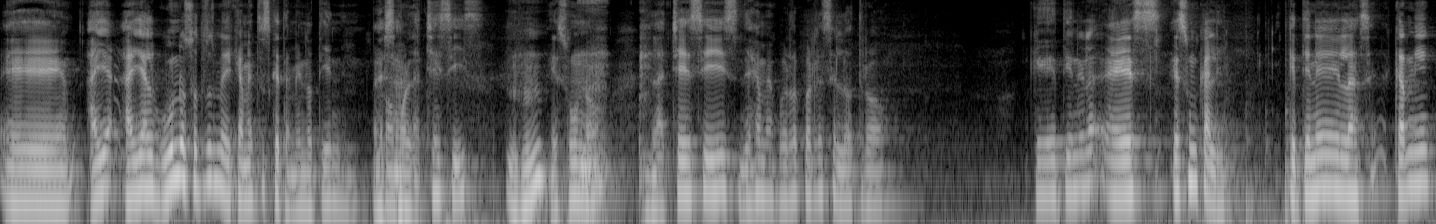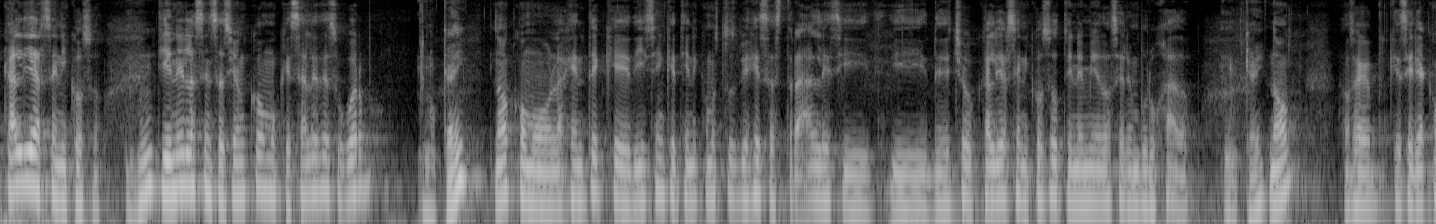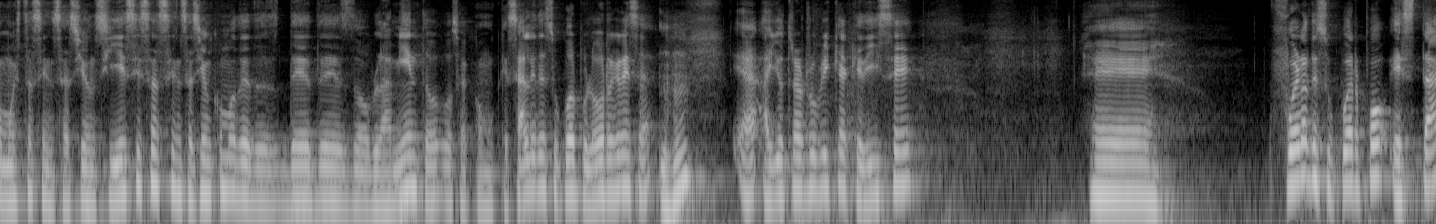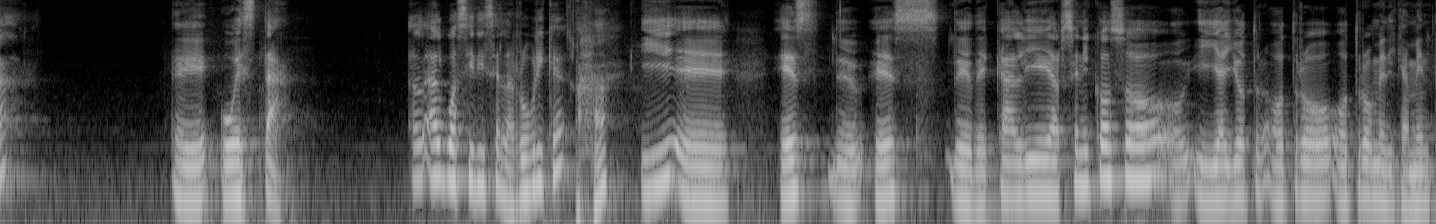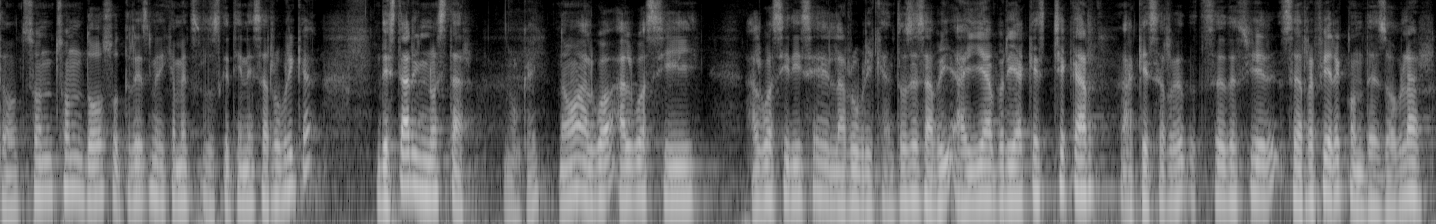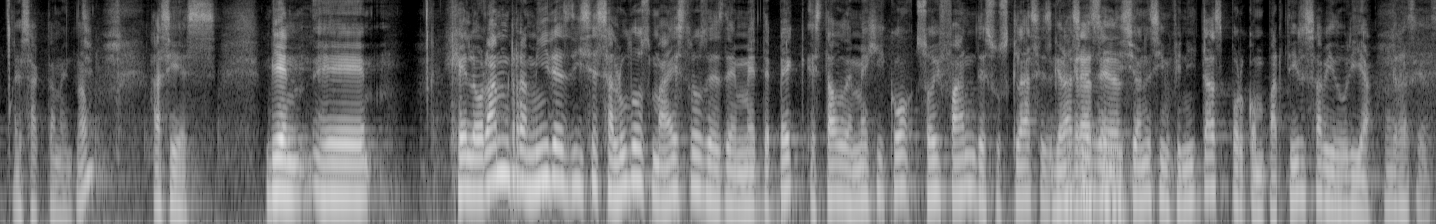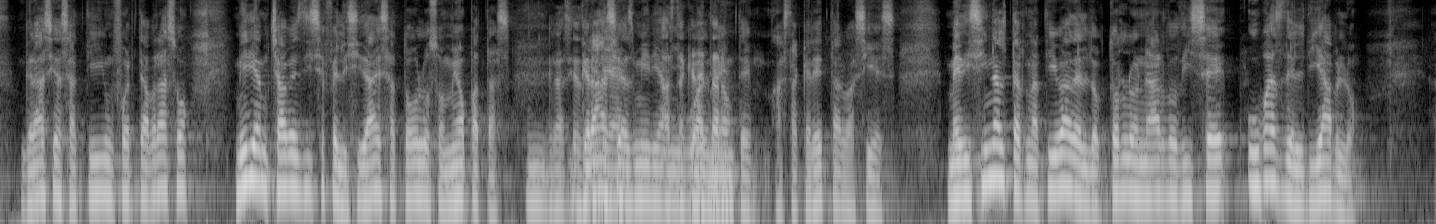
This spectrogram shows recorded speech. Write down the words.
eh, hay, hay, algunos otros medicamentos que también lo tienen, como la chesis, es uno. La chesis, déjame acuerdo cuál es el otro. Que tiene la, es, es un cali que tiene la carne cali arsenicoso, tiene la sensación como que sale de su cuerpo. Ok. ¿No? Como la gente que dicen que tiene como estos viajes astrales y, de hecho cali arsenicoso tiene miedo a ser embrujado. Ok. ¿No? O sea, que sería como esta sensación. Si es esa sensación como de, desdoblamiento, o sea, como que sale de su cuerpo y luego regresa, eh, hay otra rúbrica que dice... Eh, fuera de su cuerpo está eh, o está. algo así dice la rúbrica. Ajá. Y es, de, es de, cali arsenicoso y hay otro, otro, otro medicamento. Son, son dos o tres medicamentos los que tiene esa rúbrica de estar y no estar. Okay. ¿No? Algo, algo así algo así dice la rúbrica. Entonces ahí habría que checar a qué se, se, refiere con desdoblar. Exactamente. ¿no? Así es. Bien, eh, Geloram Ramírez dice saludos maestros desde Metepec, Estado de México. Soy fan de sus clases. Gracias, bendiciones infinitas por compartir sabiduría. Gracias. Gracias a ti, un fuerte abrazo. Miriam Chávez dice felicidades a todos los homeópatas. Gracias. Gracias Miriam. Hasta igualmente. Querétaro. Hasta Querétaro, así es. Medicina alternativa del doctor Leonardo dice uvas del diablo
